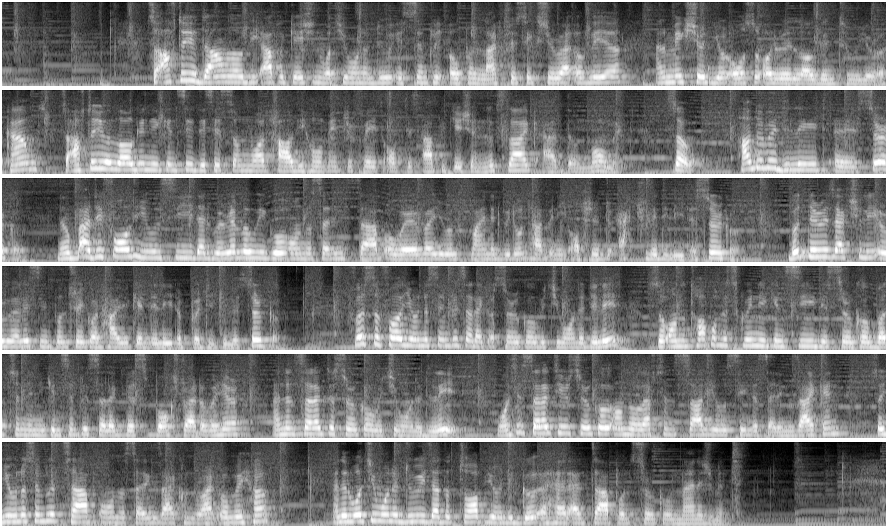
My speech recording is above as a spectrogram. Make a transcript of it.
So after you download the application, what you want to do is simply open Life360 right over here and make sure you're also already logged into your account. So after you log in, you can see this is somewhat how the home interface of this application looks like at the moment. So how do we delete a circle? Now by default you will see that wherever we go on the settings tab or wherever you will find that we don't have any option to actually delete a circle. But there is actually a really simple trick on how you can delete a particular circle. First of all, you want to simply select a circle which you want to delete. So on the top of the screen, you can see this circle button and you can simply select this box right over here and then select the circle which you want to delete. Once you select your circle on the left hand side, you will see the settings icon. So you want to simply tap on the settings icon right over here. And then what you want to do is at the top, you want to go ahead and tap on circle management.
